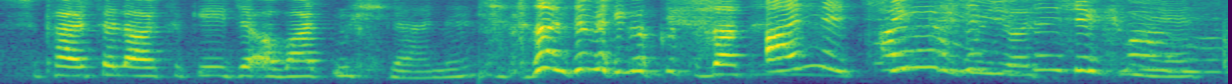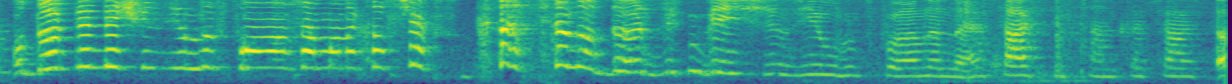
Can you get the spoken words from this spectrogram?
Supercell artık iyice abartmış yani. İki tane mega kutudan. Anne Ay, çıkmıyor hiçbir şey çıkmıyor. çıkmaz. O 4500 yıldız puanı sen bana kasacaksın. Kasacaksın o 4500 yıldız puanını. Kasarsın sen kasarsın.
